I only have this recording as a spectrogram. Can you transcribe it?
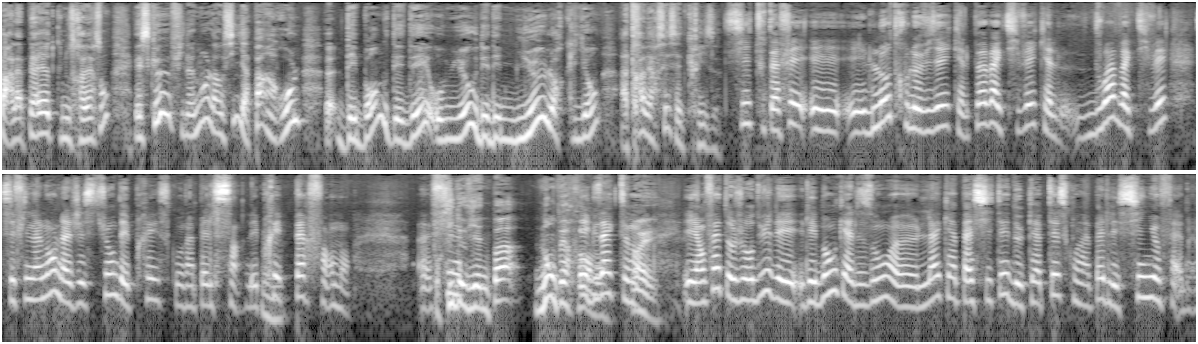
par la période que nous traversons. Est-ce que, finalement, là aussi, il n'y a pas un rôle des banques d'aider au mieux ou d'aider mieux leurs clients à traverser cette crise? Si, tout à fait. Et, et l'autre levier qu'elles peuvent activer, qu'elles doivent activer, c'est finalement la gestion des prêts, ce qu'on appelle sains, les prêts mmh. performants. Euh, Pour qu'ils ne deviennent pas non performants. Exactement. Et en fait, aujourd'hui, les, banques, elles ont euh, la capacité de capter ce qu'on appelle les signaux faibles.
